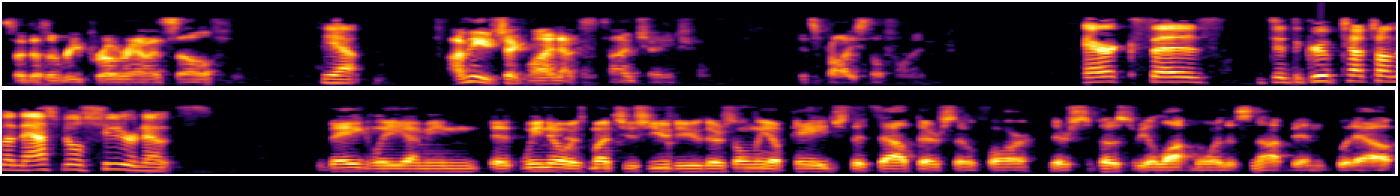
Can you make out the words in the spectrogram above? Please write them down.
So it doesn't reprogram itself. Yeah. I need to check mine now because the time change. It's probably still fine. Eric says, did the group touch on the Nashville shooter notes? Vaguely, I mean, it, we know as much as you do. There's only a page that's out there so far. There's supposed to be a lot more that's not been put out.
